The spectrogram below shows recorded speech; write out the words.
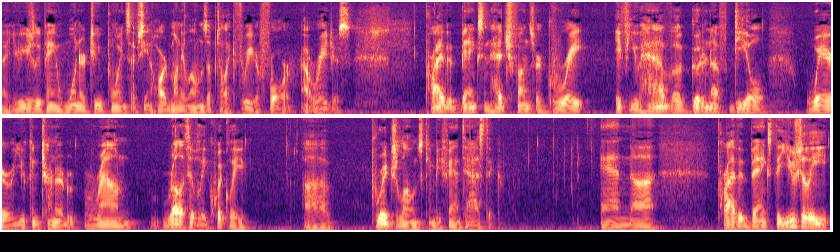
Uh, you're usually paying one or two points. I've seen hard money loans up to like three or four. Outrageous. Private banks and hedge funds are great if you have a good enough deal where you can turn it around relatively quickly. Uh, bridge loans can be fantastic. And uh, private banks, they usually,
